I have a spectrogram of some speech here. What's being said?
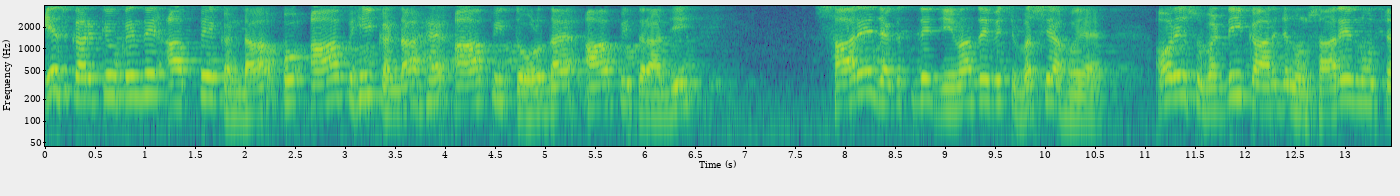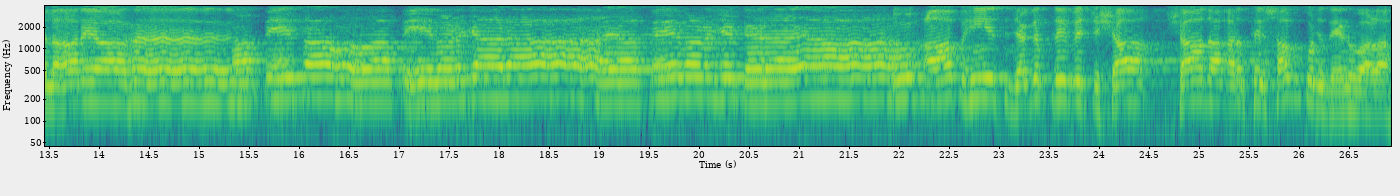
ਇਸ ਕਰਕੇ ਉਹ ਕਹਿੰਦੇ ਆਪੇ ਕੰਡਾ ਉਹ ਆਪ ਹੀ ਕੰਡਾ ਹੈ ਆਪ ਹੀ ਤੋਲਦਾ ਹੈ ਆਪ ਹੀ ਤਰਾਜੀ। ਸਾਰੇ ਜਗਤ ਦੇ ਜੀਵਾਂ ਦੇ ਵਿੱਚ ਵਸਿਆ ਹੋਇਆ ਹੈ ਔਰ ਇਸ ਵੱਡੀ ਕਾਰਜ ਨੂੰ ਸਾਰੇ ਨੂੰ ਚਲਾ ਰਿਹਾ ਹੈ। ਆਪੇ ਸਾਹੋ ਆਪੇ ਵਣਜਾਰਾ ਆਪੇ ਵਣਜ ਕਰਾਇਆ। ਉਹ ਆਪ ਹੀ ਇਸ ਜਗਤ ਦੇ ਵਿੱਚ ਸ਼ਾਹ ਸ਼ਾਹ ਦਾ ਅਰਥ ਹੈ ਸਭ ਕੁਝ ਦੇਣ ਵਾਲਾ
